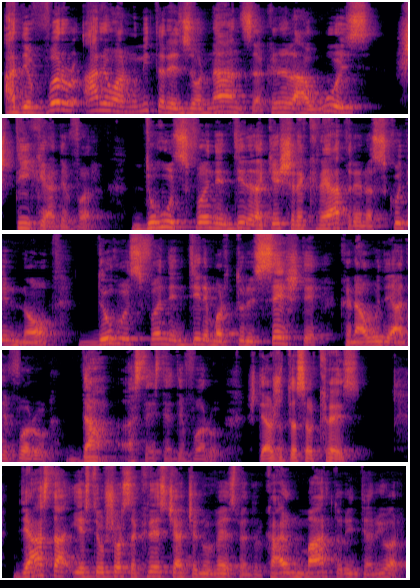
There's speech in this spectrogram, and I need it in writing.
Adevărul are o anumită rezonanță. Când îl auzi, știi că e adevăr. Duhul Sfânt din tine, dacă ești recreat, renăscut din nou, Duhul Sfânt din tine mărturisește când aude adevărul. Da, asta este adevărul și te ajută să-l crezi. De asta este ușor să crezi ceea ce nu vezi, pentru că ai un martor interior.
